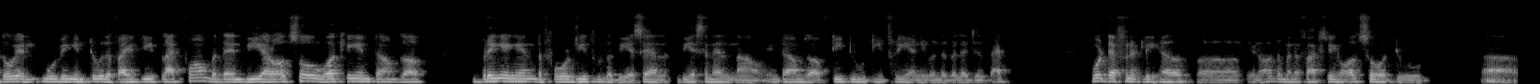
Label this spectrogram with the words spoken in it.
though we're moving into the 5G platform, but then we are also working in terms of bringing in the 4G through the BSL, BSNL now in terms of T2, T3, and even the villages. That would definitely help uh, you know the manufacturing also to uh,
